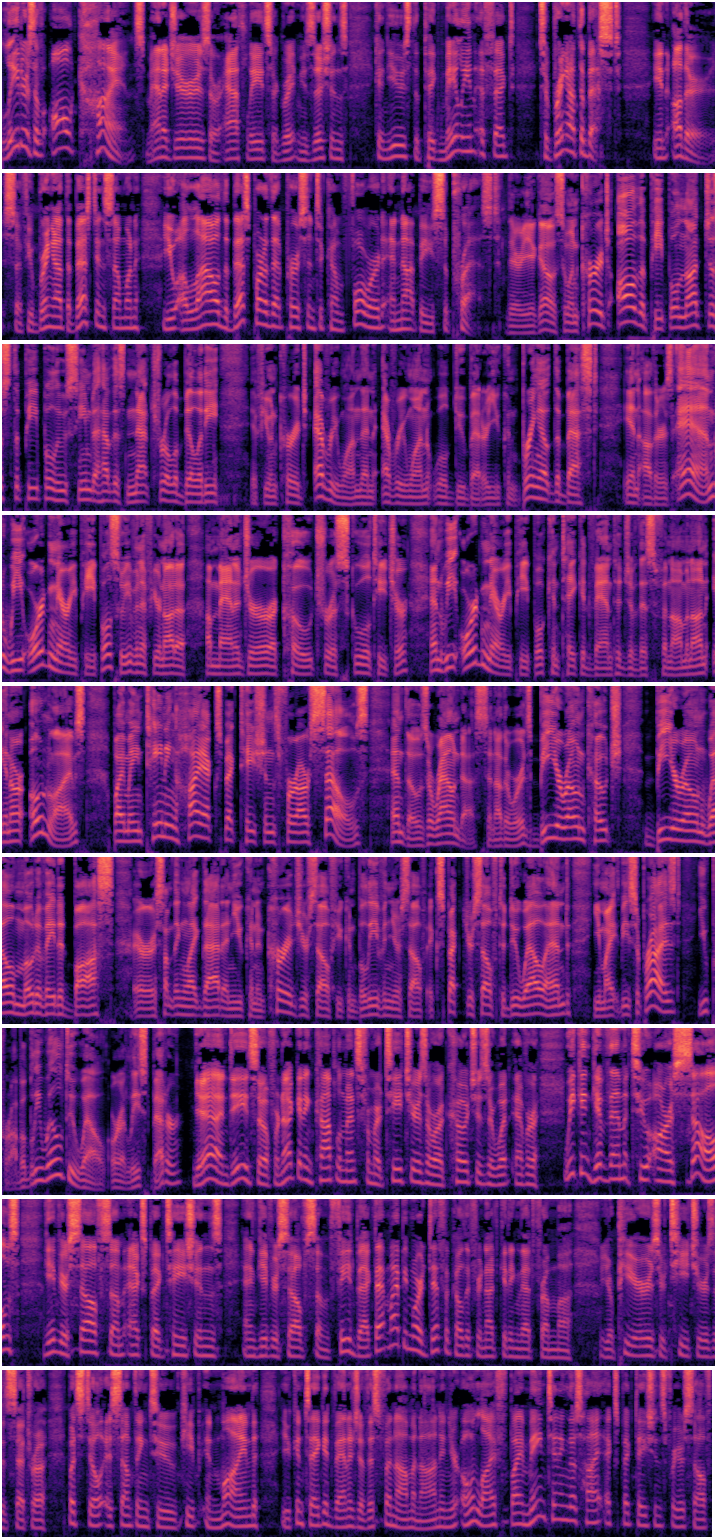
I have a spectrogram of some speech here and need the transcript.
Leaders of all kinds, managers or athletes or great musicians, can use the Pygmalion effect to bring out the best in others. So if you bring out the best in someone, you allow the best part of that person to come forward and not be suppressed. There you go. So encourage all the people, not just the people who seem to have this natural ability. If you encourage everyone, then everyone will do better. You can bring out the best in others. And we ordinary people, so even if you're not a, a manager or a coach or a school teacher, and we ordinary people can take advantage of this phenomenon in our own lives by maintaining high expectations for ourselves and those around us. In other words, be your own coach, be your own well motivated boss, or something like that, and you can encourage yourself, you can believe in yourself, expect yourself to do well, and you might be surprised, you probably will do well, or at least better. Yeah, indeed. So if we're not getting compliments from our teachers or our coaches or whatever, we can give them to ourselves. Give yourself some expectations and give yourself some feedback. That might be more difficult if you're not getting that from uh, your peers, your teachers, etc. But still, it's something to keep in mind. You can take advantage of this phenomenon in your own life by maintaining those high expectations for yourself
